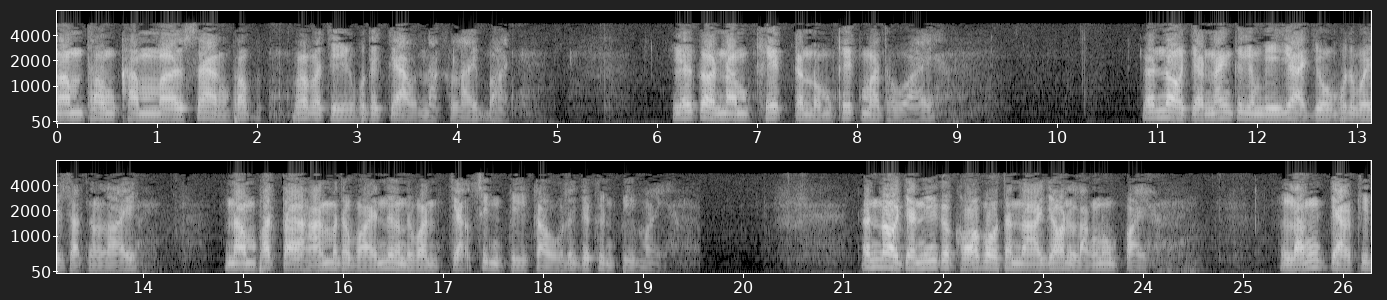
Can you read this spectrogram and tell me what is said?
นำทองคำมาสร้างพระพระประเจกพุทธเจ้าหนักหลายบาท แล้วก็นำเค้กขนมเค้กมาถวาย และนอกจากนั้นก็ยังมีญาติโยมพุทธบริษัททั้งหลายนำพัตตาหารมาถวายเนื่องในวันจะสิ้นปีเก่าและจะขึ้นปีใหม่และนอกจากนี้ก็ขอโมทนาย้อนหลังลงไป หลังจากที่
